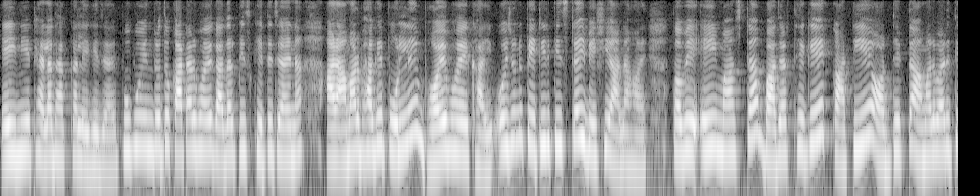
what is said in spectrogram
এই নিয়ে ঠেলা ধাক্কা লেগে যায়। পুপু ইন্দ্র তো কাটার ভয়ে গাদার পিস খেতে চায় না। আর আমার ভাগে পড়লে ভয়ে ভয়ে খাই। ওই জন্য পেটির পিসটাই বেশি আনা হয়। তবে এই মাছটা বাজার থেকে কাটিয়ে অর্ধেকটা আমার বাড়িতে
